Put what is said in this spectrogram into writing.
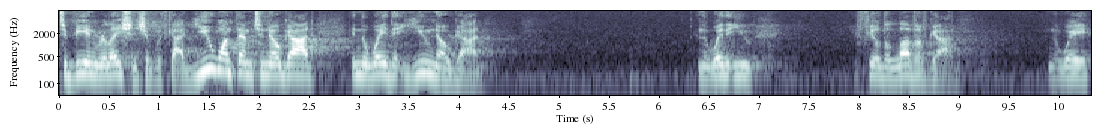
to be in relationship with God. You want them to know God in the way that you know God, in the way that you, feel the love of God, in the way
